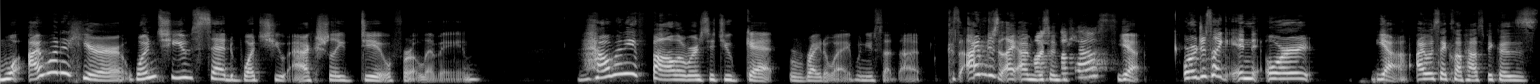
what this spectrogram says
I want to hear once you said what you actually do for a living. How many followers did you get right away when you said that? Because I'm just, I, am just Clubhouse. Yeah, or just like in, or yeah, I would say Clubhouse because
